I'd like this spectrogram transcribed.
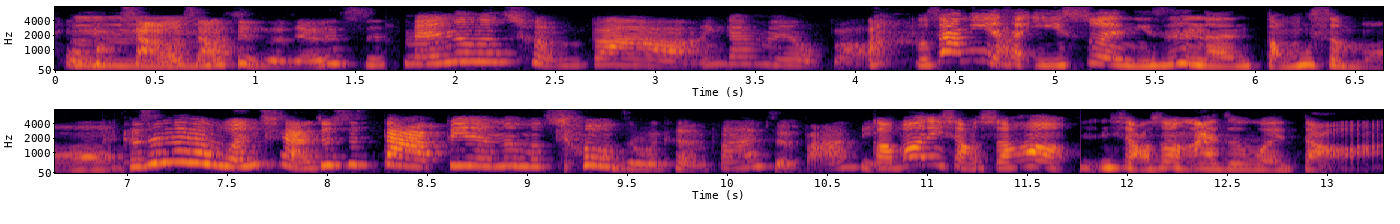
我不想要相信这件事，没那么蠢吧？应该没有吧？不是啊，你也才一岁，你是能懂什么？可是那个闻起来就是大便那么臭，怎么可能放在嘴巴里？搞不好你小时候，你小时候很爱这个味道啊。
